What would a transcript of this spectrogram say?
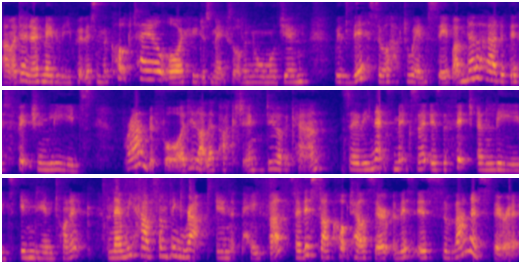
Um, I don't know if maybe you put this in the cocktail or if you just make sort of a normal gin with this. So we'll have to wait and see. But I've never heard of this Fitch and Leedes brand before. I do like their packaging. I do love a can. So the next mixer is the Fitch and Leedes Indian Tonic. And then we have something wrapped in paper. So this is our cocktail syrup and this is Savannah Spirit.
